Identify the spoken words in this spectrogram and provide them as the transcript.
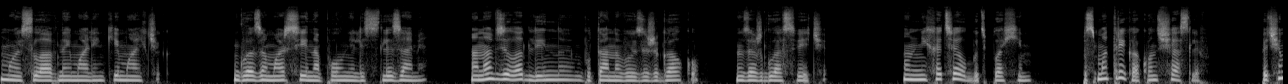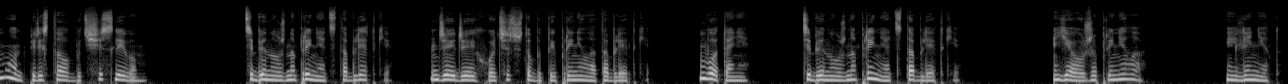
Мой славный маленький мальчик. Глаза Марсии наполнились слезами. Она взяла длинную бутановую зажигалку, зажгла свечи. Он не хотел быть плохим. Посмотри, как он счастлив. Почему он перестал быть счастливым? Тебе нужно принять таблетки. Джей Джей хочет, чтобы ты приняла таблетки. Вот они. Тебе нужно принять таблетки. Я уже приняла. Или нет?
